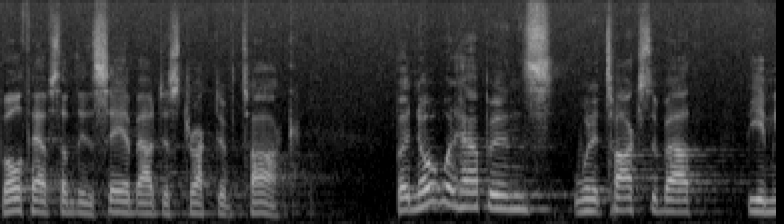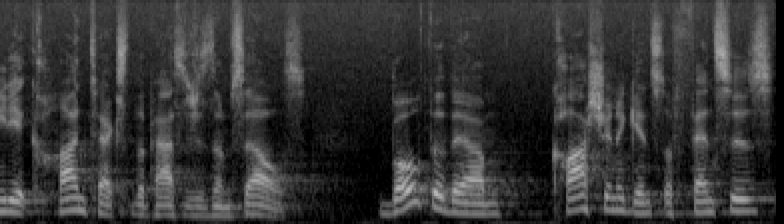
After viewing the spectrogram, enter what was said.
both have something to say about destructive talk. But note what happens when it talks about the immediate context of the passages themselves. Both of them caution against offenses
